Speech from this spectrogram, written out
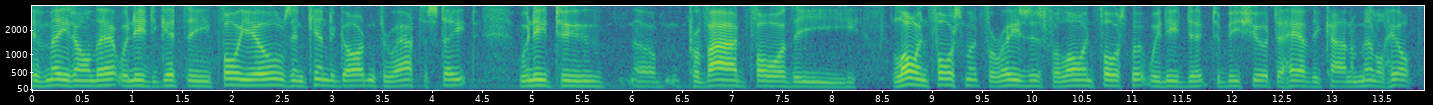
have made on that. We need to get the four-year-olds in kindergarten throughout the state. We need to uh, provide for the law enforcement, for raises for law enforcement. We need to, to be sure to have the kind of mental health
